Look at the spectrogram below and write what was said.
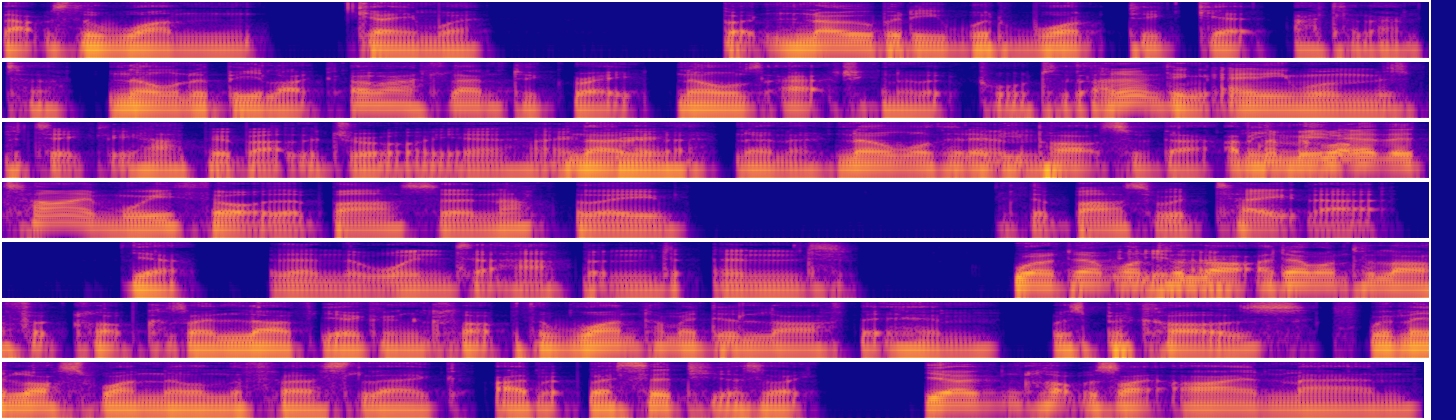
That was the one game where, but nobody would want to get Atalanta. No one would be like, "Oh, Atalanta, great." No one's actually going to look forward to that. I don't think anyone was particularly happy about the draw. Yeah, I no, agree. no, no, no, no. No one wanted any Um, parts of that. I I mean, mean, Klopp- at the time, we thought that Barca, Napoli, that Barca would take that. Yeah. But then the winter happened, and Well, I don't want to laugh. I don't want to laugh at Klopp because I love Jurgen Klopp. The one time I did laugh at him was because when they lost one 0 in the first leg, I, I said to you, I was like, Jurgen Klopp was like Iron Man,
